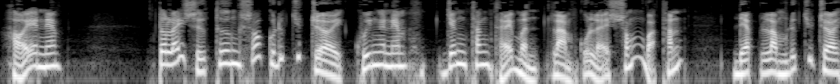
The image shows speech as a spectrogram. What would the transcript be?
hỏi anh em, Tôi lấy sự thương xót của Đức Chúa Trời khuyên anh em dân thân thể mình làm của lễ sống và thánh, đẹp lòng Đức Chúa Trời.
